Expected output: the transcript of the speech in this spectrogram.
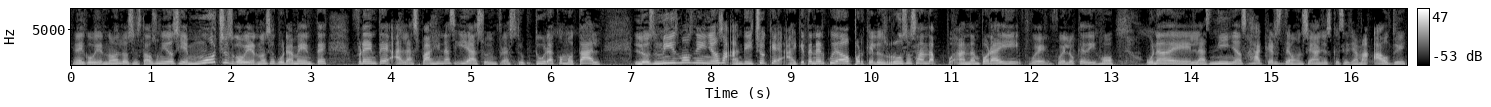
en el gobierno de los Estados Unidos y en muchos gobiernos seguramente frente a las páginas y a su infraestructura como tal. Los mismos niños han dicho que hay que tener cuidado porque los rusos anda, andan por ahí, fue, fue lo que dijo una de las niñas hackers de 11 años que se llama Audrey,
